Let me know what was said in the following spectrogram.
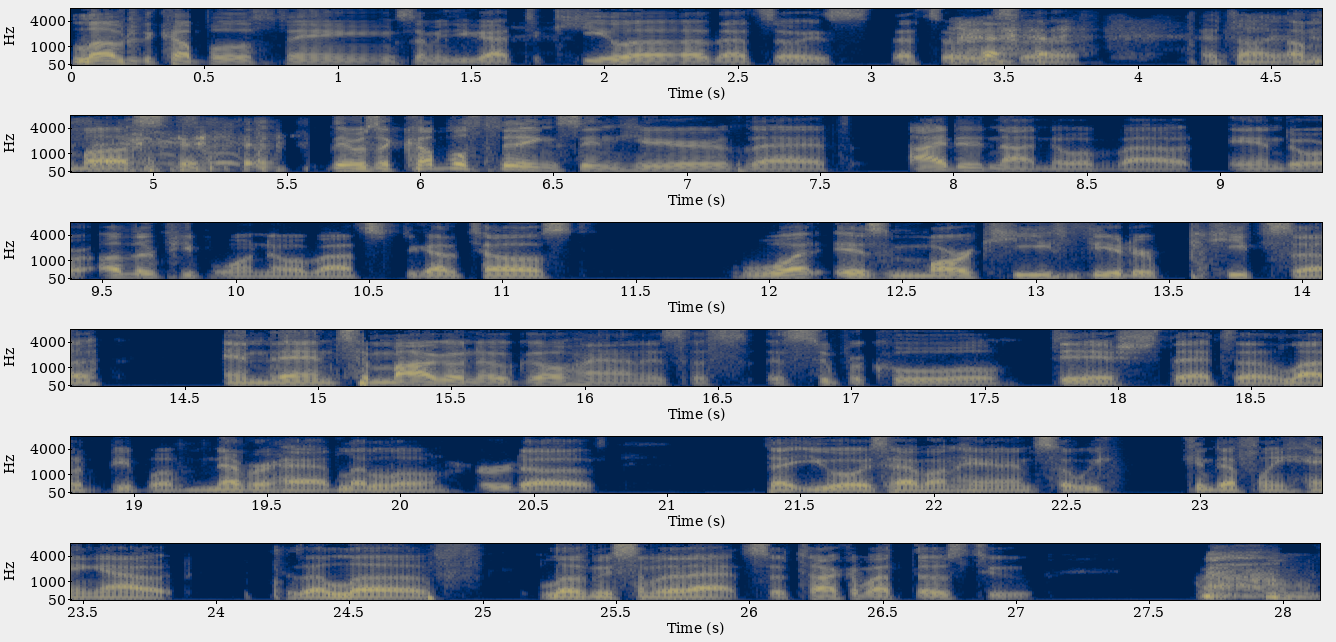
loved a couple of things. I mean, you got tequila. That's always that's always a, that's a must. there was a couple things in here that I did not know about, and or other people won't know about. So you got to tell us what is Marquee Theater Pizza, and then Tamago no Gohan is a, a super cool dish that a lot of people have never had, let alone heard of, that you always have on hand. So we can definitely hang out because I love love me some of that. So talk about those two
